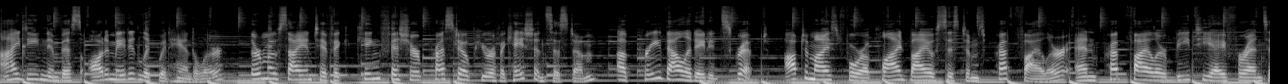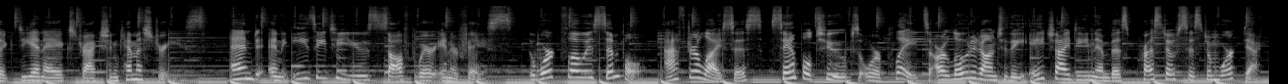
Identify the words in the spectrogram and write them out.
HID Nimbus Automated Liquid Handler, Thermo Scientific Kingfisher Presto Purification System, a pre validated script optimized for Applied Biosystems PrepFiler and PrepFiler BTA Forensic DNA Extraction chemistries, and an easy to use software interface. The workflow is simple. After lysis, sample tubes or plates are loaded onto the HID Nimbus Presto System workdeck.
